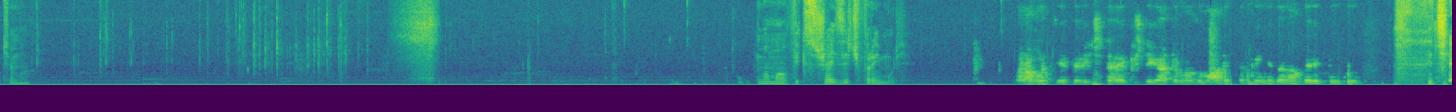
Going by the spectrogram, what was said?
Ce mă? Mama, am fix 60 frame-uri. Bravo ție, felicitări, ai câștigat un oz mare pe câine de la ferit în cur. Ce?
